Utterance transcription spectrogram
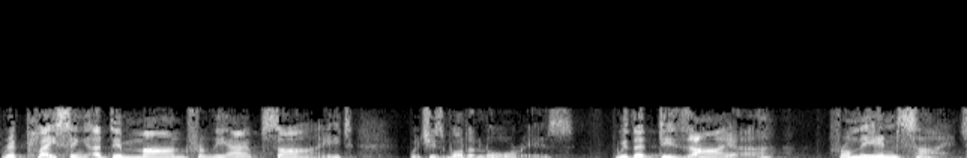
replacing a demand from the outside, which is what a law is, with a desire from the inside.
